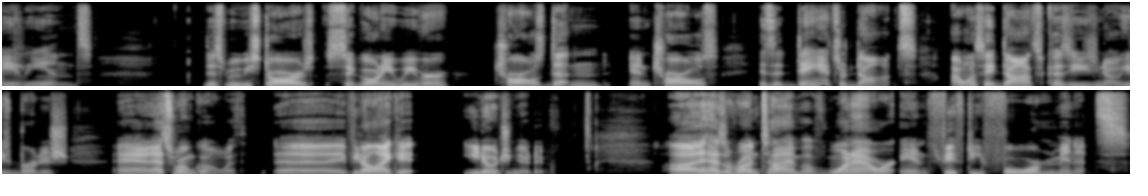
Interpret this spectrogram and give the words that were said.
Aliens. This movie stars Sigourney Weaver, Charles Dutton, and Charles, is it Dance or Dance? I want to say Dance because he's, you know, he's British. And that's what I'm going with. Uh, if you don't like it, you know what you're going to do. Uh, it has a runtime of 1 hour and 54 minutes.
